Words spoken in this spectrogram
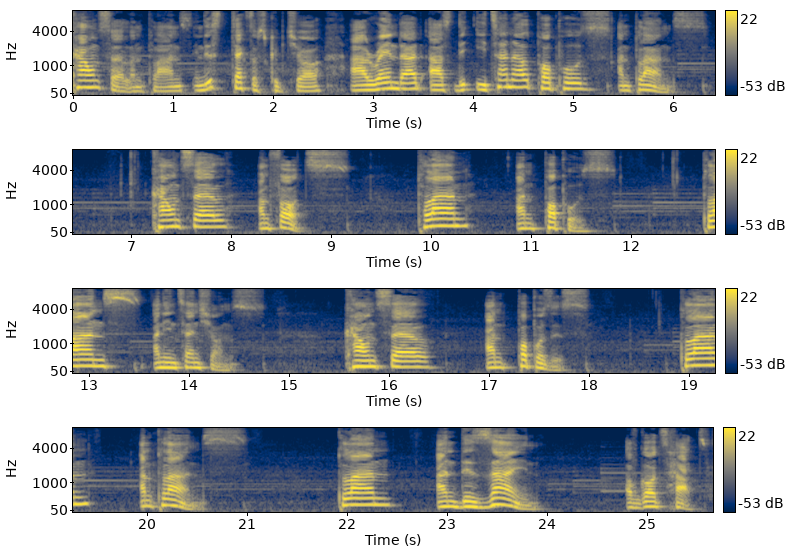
counsel and plans in this text of scripture are rendered as the eternal purpose and plans, counsel and thoughts, plan and purpose, plans and intentions, counsel and purposes, plan and plans, plan and design of God's heart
